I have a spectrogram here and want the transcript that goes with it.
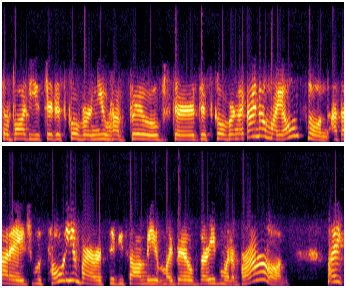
their bodies, they're discovering you have boobs, they're discovering like I know my own son at that age was totally embarrassed if he saw me with my boobs or even with a bra on. Like,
